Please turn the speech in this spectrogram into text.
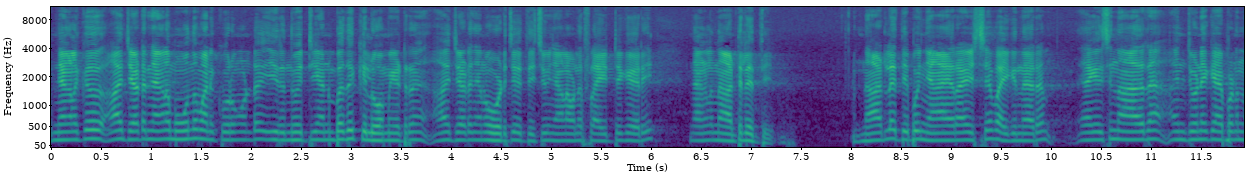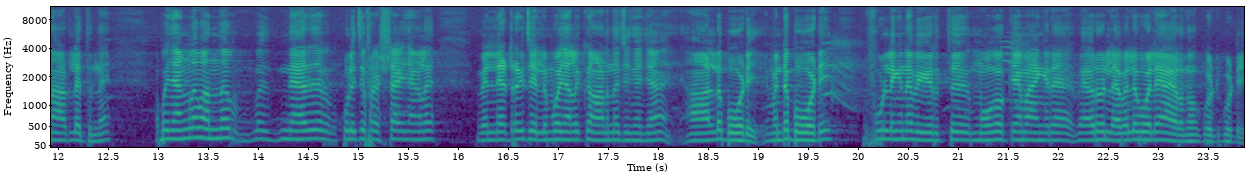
ഞങ്ങൾക്ക് ആ ചേട്ടൻ ഞങ്ങൾ മൂന്ന് മണിക്കൂറും കൊണ്ട് ഇരുന്നൂറ്റി അൻപത് കിലോമീറ്റർ ആ ചേട്ടൻ ഞങ്ങൾ ഓടിച്ചെത്തിച്ചു. ഞങ്ങൾ അവിടെ ഫ്ലൈറ്റ് കയറി ഞങ്ങൾ നാട്ടിലെത്തി. നാട്ടിലെത്തിയപ്പോൾ ഞായറാഴ്ച വൈകുന്നേരം ഏകദേശം നാലര അഞ്ച് മണിയൊക്കെ ആയപ്പോഴാണ് നാട്ടിലെത്തുന്നത്. അപ്പോൾ ഞങ്ങൾ വന്ന് നേരെ കുളിച്ച് ഫ്രഷായി ഞങ്ങൾ വെന്റിലേറ്ററിൽ ചെല്ലുമ്പോൾ ഞങ്ങൾ കാണുന്നത് വെച്ച് കഴിഞ്ഞാൽ ആളുടെ ബോഡി ഇവന്റെ ബോഡി ഫുൾ ഇങ്ങനെ വീർത്ത് മുഖമൊക്കെ ഭയങ്കര വേറൊരു ലെവൽ പോലെ ആയിരുന്നു കുട്ടി.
